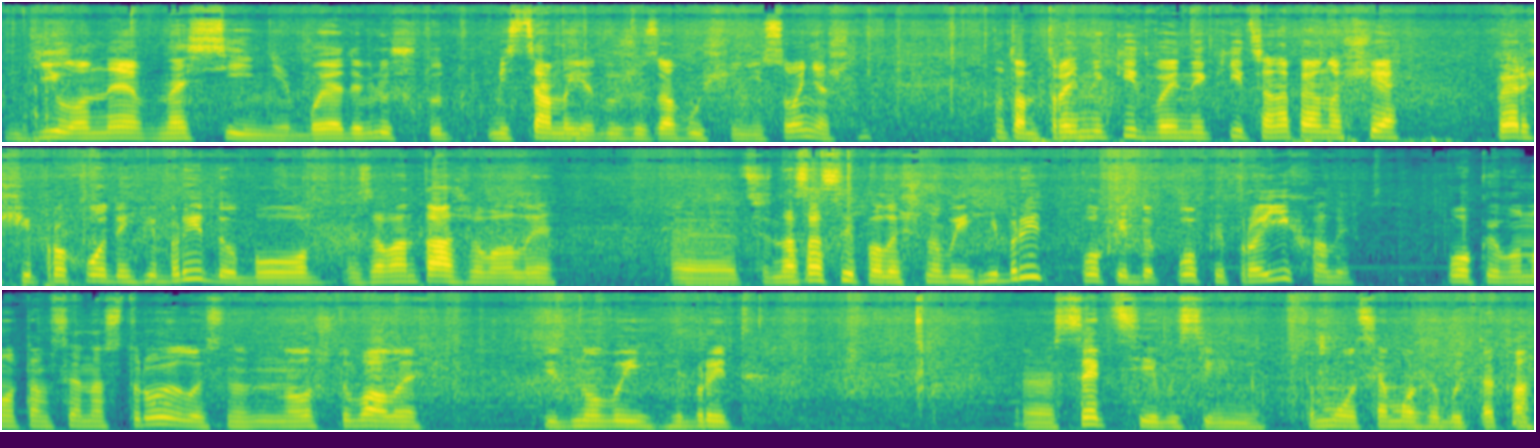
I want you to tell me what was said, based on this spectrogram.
діло не в насінні, бо я дивлюсь, що тут місцями є дуже загущені соняшник. Ну там тройники, двойники. Це, напевно, ще перші проходи гібриду, бо завантажували, е- це засипали новий гібрид, поки, поки проїхали, поки воно там все настроїлось, налаштували під новий гібрид е- секції висівні. Тому це може бути така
